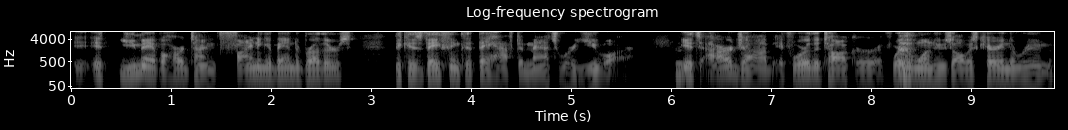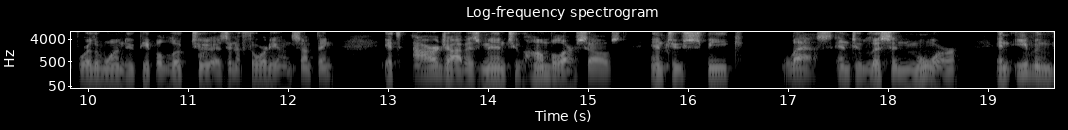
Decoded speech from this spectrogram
it you may have a hard time finding a band of brothers because they think that they have to match where you are hmm. it's our job if we're the talker if we're the one who's always carrying the room if we're the one who people look to as an authority on something it's our job as men to humble ourselves and to speak less and to listen more and even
